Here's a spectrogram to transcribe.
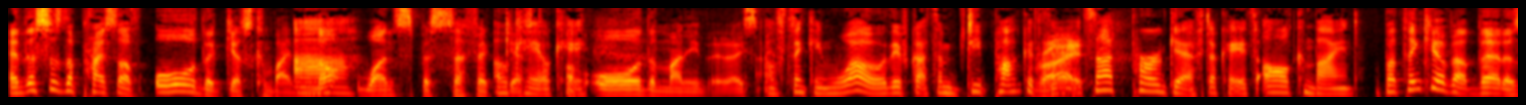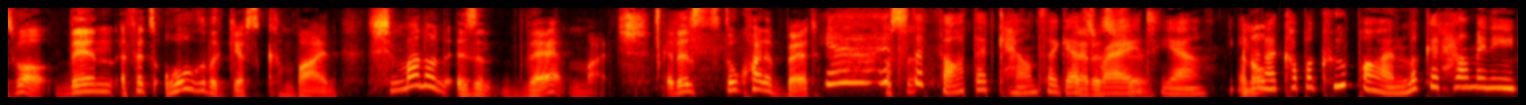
And this is the price of all the gifts combined, not one specific Ah. Okay, gift okay. of all the money that they I spent. was thinking, whoa, they've got some deep pockets there. Right. It's not per gift. Okay, it's all combined. But thinking about that as well, then if it's all the gifts combined, 10만 원 isn't that much. It is still quite a bit. Yeah, it's the thought that counts, I guess, right? true. Yeah. Even al- a cup of coupon. Look at how many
